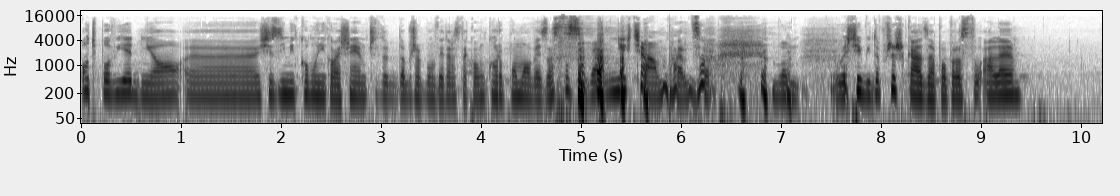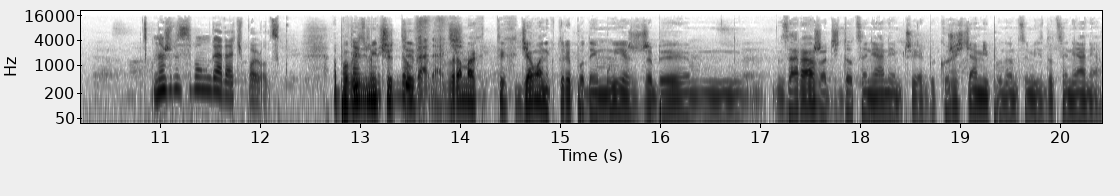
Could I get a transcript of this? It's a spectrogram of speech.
odpowiednio e, się z nimi komunikować. Nie wiem, czy dobrze mówię, teraz taką korpomowę zastosowałam. Nie chciałam bardzo, bo właściwie mi to przeszkadza po prostu, ale no, żeby sobą gadać po ludzku. A powiedz Tak, mi, czy ty w, dogadać. w ramach tych działań, które podejmujesz, żeby mm, zarażać docenianiem, czy jakby korzyściami płynącymi z doceniania,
